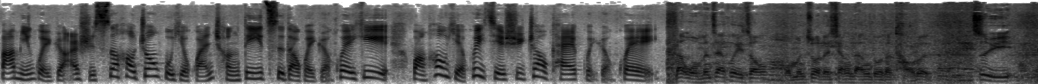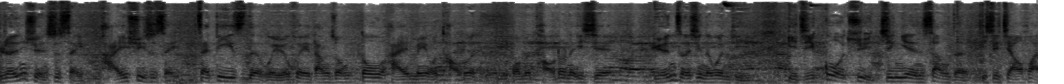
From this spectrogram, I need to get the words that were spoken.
八名委员二十四号中午也完成第一次的委员会议，往后也会继续召开委员会。那我们在会中，我们做了相当多的讨论。至于人选是谁，排序是谁，在第一次的委员会当中都还没有讨论。我们讨论了一些原则性的问题，以及过去经验上的一些交换。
